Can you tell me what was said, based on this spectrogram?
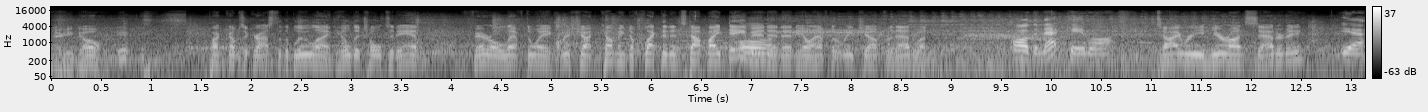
there you go. Puck comes across to the blue line. Hilditch holds it in. Farrell left wing. Wrist shot coming, deflected and stopped by David, Oh. and then he'll have to reach out for that one. oh, the net came off. Ty, were you here on Saturday? Yeah.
